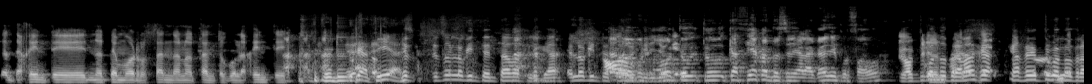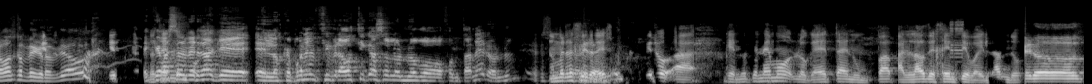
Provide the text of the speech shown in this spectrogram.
tanta gente, no estemos rozándonos tanto con la gente. ¿Pero tú qué hacías? Es- Eso es lo que intentaba explicar. Es lo que intentaba Pablo, por decir yo. favor, ¿tú, tú, qué hacías cuando salías a la calle, por favor? Pero tú cuando trabajas, ¿qué haces tú cuando trabajas, desgraciado? Es No que va a ser verdad que eh, los que ponen fibra óptica son los nuevos fontaneros, ¿no? No me refiero a eso, me refiero a que no tenemos lo que es estar en un pub al lado de gente bailando. Pero,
